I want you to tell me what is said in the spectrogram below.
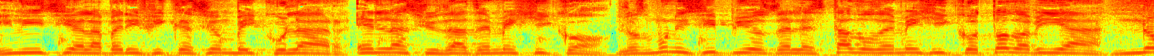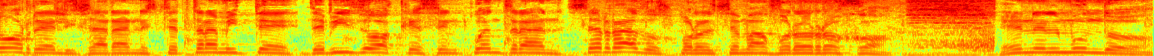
Inicia la verificación vehicular en la Ciudad de México. Los municipios del Estado de México todavía no realizarán este trámite debido a que se encuentran cerrados por el semáforo rojo. En el mundo,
